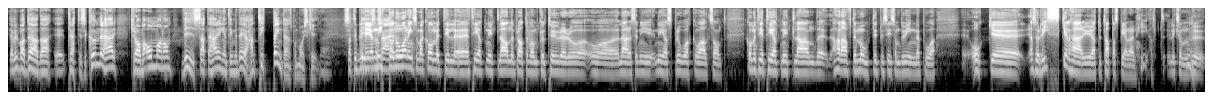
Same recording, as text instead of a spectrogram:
Jag vill bara döda eh, 30 sekunder här, krama om honom, visa att det här är ingenting med dig. Han tittar inte ens på Moise. Så det, det, är en 19-åring som har kommit till eh, ett helt nytt land, nu pratar vi om kulturer och, och lära sig ny, nya språk och allt sånt. Kommer till ett helt nytt land, han har haft det motigt precis som du är inne på. Och eh, alltså risken här är ju att du tappar spelaren helt. Liksom, mm. du,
